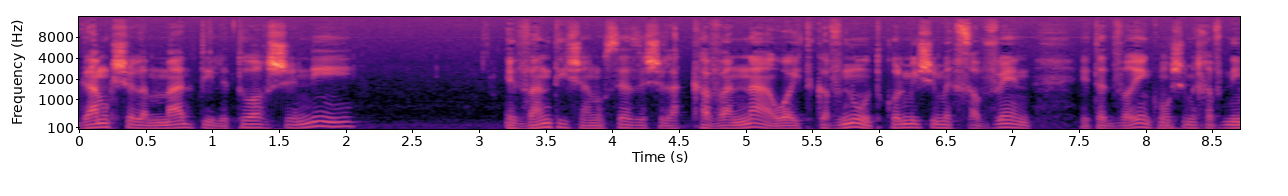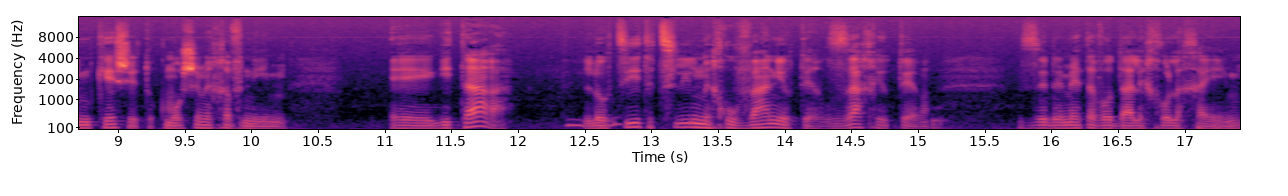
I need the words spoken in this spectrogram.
גם כשלמדתי לתואר שני, הבנתי שהנושא הזה של הכוונה או ההתכוונות, כל מי שמכוון את הדברים, כמו שמכוונים קשת או כמו שמכוונים אה, גיטרה, mm-hmm. להוציא את הצליל מכוון יותר, זך יותר, זה באמת עבודה לכל החיים.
